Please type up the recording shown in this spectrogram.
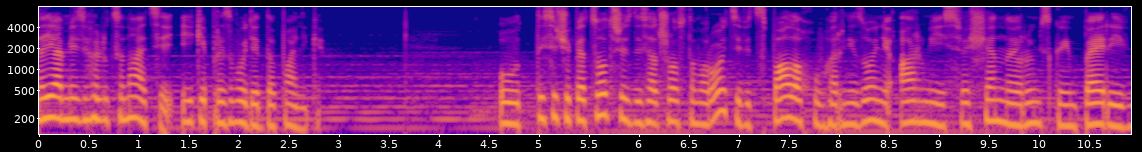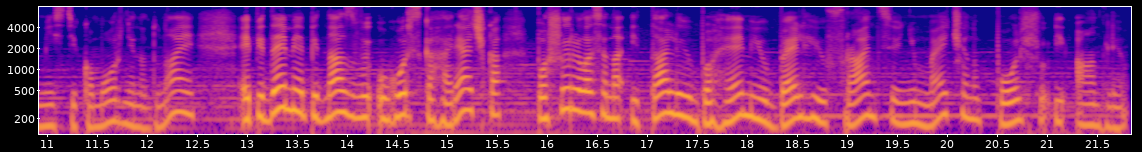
наявність галюцинацій, які призводять до паніки. У 1566 році від спалаху в гарнізоні армії священної Римської імперії в місті Коморні на Дунаї епідемія під назвою Угорська гарячка поширилася на Італію, Богемію, Бельгію, Францію, Німеччину, Польщу і Англію.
